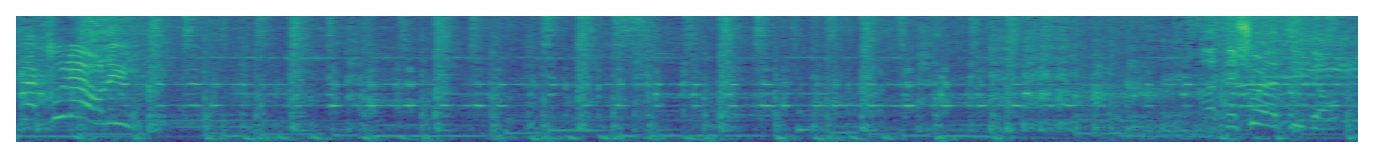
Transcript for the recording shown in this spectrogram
balance la couleur, lui. Ah, t'es chaud la petite, hein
